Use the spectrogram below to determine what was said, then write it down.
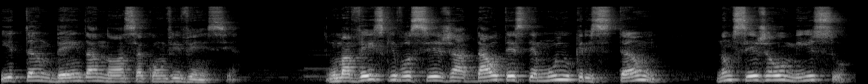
e também da nossa convivência. Uma vez que você já dá o testemunho cristão, não seja omisso.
